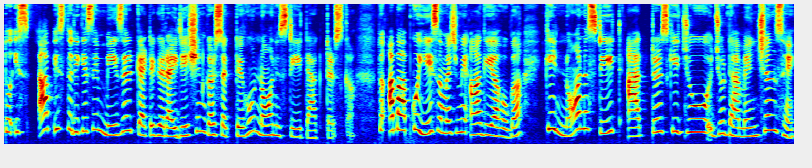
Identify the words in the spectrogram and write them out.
तो इस, आप इस तरीके से मेजर कैटेगराइजेशन कर सकते हो नॉन स्टेट एक्टर्स का। तो अब आपको ये समझ में आ गया होगा कि नॉन स्टेट एक्टर्स की जो जो डायमेंशंस हैं,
